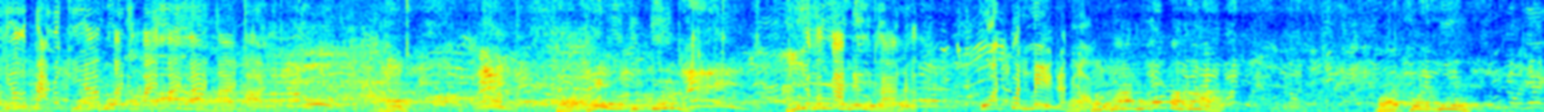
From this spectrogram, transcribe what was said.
เคียบหนานเอาเคี้ยวไปดึงไปไปไปไปไปขอให้ดีจริงเรื่องของการดึงคางนะครับกอดก้นเมฆนะพี่น้อง เดินทางนี้มาค่ะกอดก้อนเมฆ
